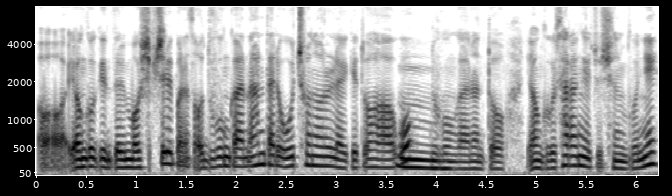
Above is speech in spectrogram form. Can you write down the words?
어 연극인들 뭐 십시일반에서 누군가는 한 달에 5천 원을 내기도 하고 음. 누군가는 또 연극을 사랑해 주시는 분이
